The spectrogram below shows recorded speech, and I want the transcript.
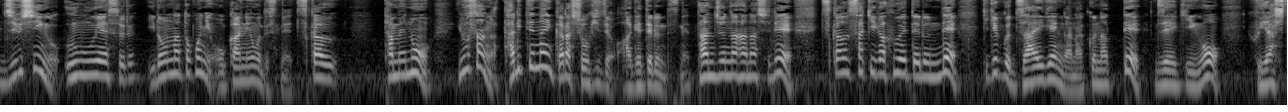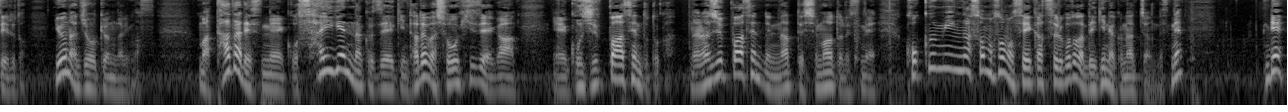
自身を運営する、いろんなとこにお金をですね、使うための予算が足りてないから消費税を上げてるんですね。単純な話で、使う先が増えてるんで、結局財源がなくなって税金を増やしているというような状況になります。まあ、ただですね、こう、際限なく税金、例えば消費税がえ50%とか70%になってしまうとですね、国民がそもそも生活することができなくなっちゃうんですね。で、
